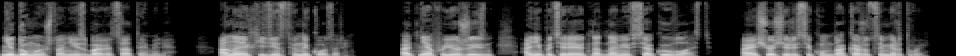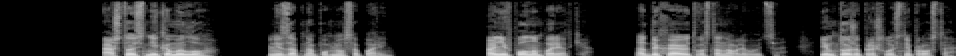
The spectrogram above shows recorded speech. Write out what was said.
«Не думаю, что они избавятся от Эмили. Она их единственный козырь. Отняв ее жизнь, они потеряют над нами всякую власть, а еще через секунду окажутся мертвы». «А что с Ником и Лу?» — внезапно напомнился парень. Они в полном порядке. Отдыхают, восстанавливаются. Им тоже пришлось непросто.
